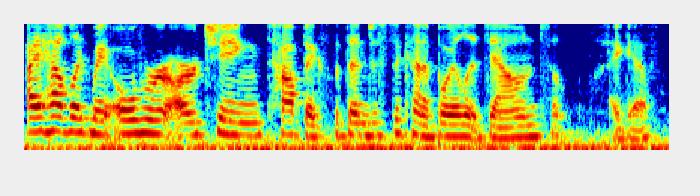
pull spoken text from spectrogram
I have like my overarching topics, but then just to kind of boil it down to, I guess,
